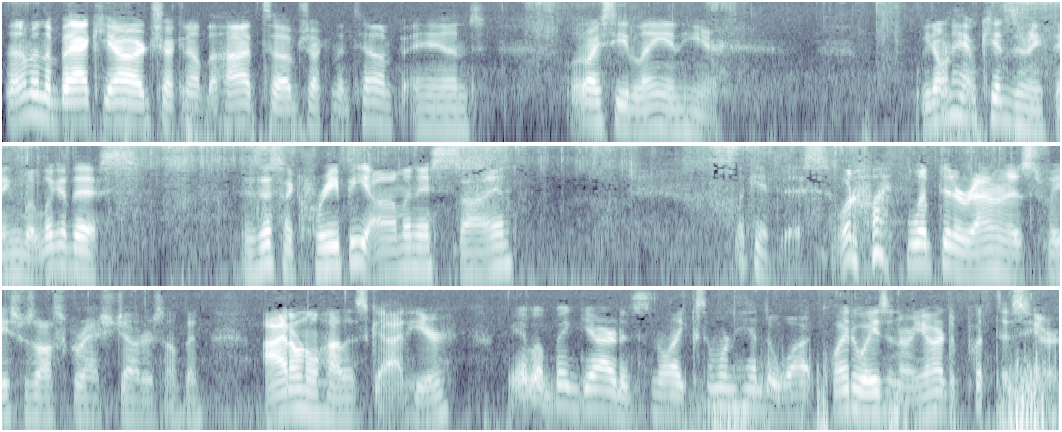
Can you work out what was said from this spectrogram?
Then I'm in the backyard checking out the hot tub, checking the temp, and what do I see laying here? We don't have kids or anything, but look at this. Is this a creepy, ominous sign? Look at this. What if I flipped it around and his face was all scratched out or something? I don't know how this got here. We have a big yard. It's like someone had to walk quite a ways in our yard to put this here.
